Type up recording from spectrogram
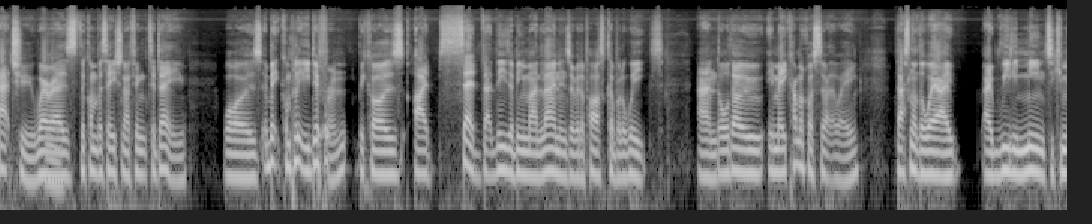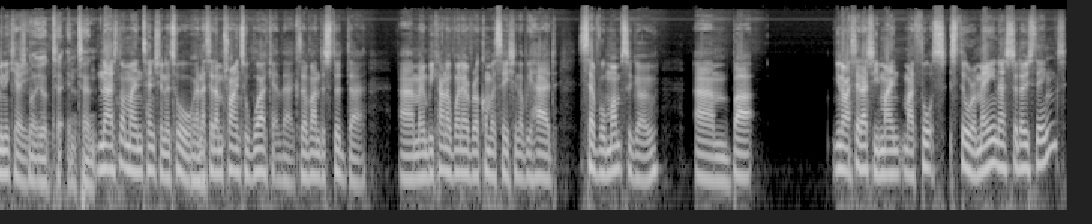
at you, whereas the conversation I think today was a bit completely different because I said that these have been my learnings over the past couple of weeks, and although it may come across that way, that's not the way I I really mean to communicate. It's not your te- intent. No, it's not my intention at all. And I said I'm trying to work at that because I've understood that. um, and we kind of went over a conversation that we had several months ago. Um, but you know, I said actually my my thoughts still remain as to those things,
